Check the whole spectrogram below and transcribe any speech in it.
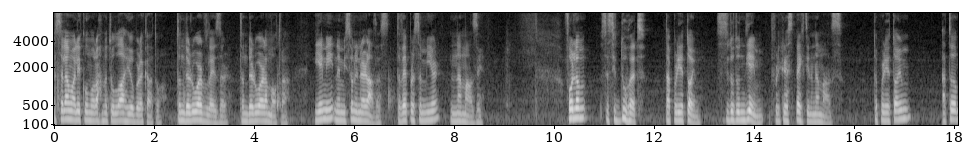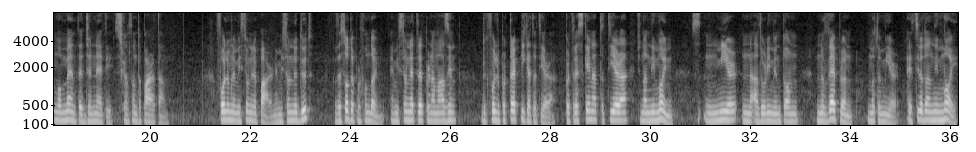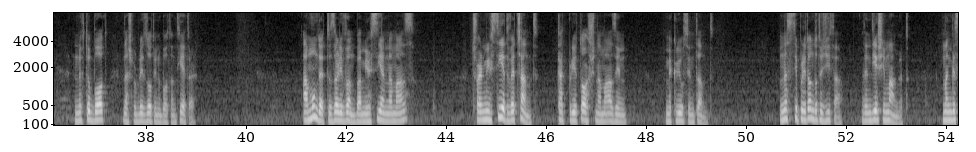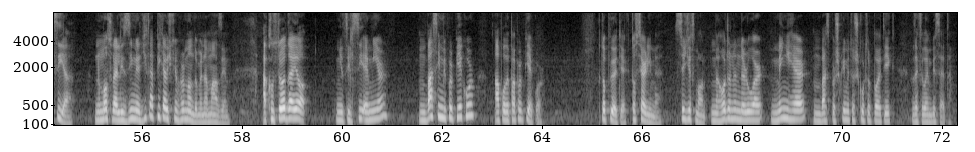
Eselamu Alejkum o Rahmetullahi o Berekatu Të nderuar vëllezër, të nderuara motra, jemi në emisionin e radhës të veprës së mirë namazi. Folëm se si duhet ta përjetojmë, se si do të ndjejmë frikë respekti në namaz. Të përjetojmë atë moment e xheneti, siç kanë thënë të parët tanë. Folëm në emisionin e parë, në emisionin e dytë dhe sot e përfundojmë. Emisionin e tretë për namazin duke folur për tre pika të tjera, për tre skena të tjera që na ndihmojnë mirë në adhurimin tonë, në veprën më të mirë, e cila do na ndihmojë në këtë botë, na shpërblen Zoti në botën tjetër. A mundet të zëri vend bamirësia në namaz? Çfarë mirësie të veçantë ka të përjetosh namazin me Krijuesin tënd? Nëse s'i përjeton dot të gjitha dhe ndihesh i mangët. Mangësia, në mos realizimin e gjitha pikave që kemi përmendur me namazin, a konsiderohet dhe ajo një cilësi e mirë, mbasi jemi përpjekur apo dhe pa përpjekur? Këto pyetje, këto sqarime, si gjithmonë, me Hoxhën e nderuar menjëherë mbas përshkrimit të shkurtër poetik dhe fillojmë bisedën.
